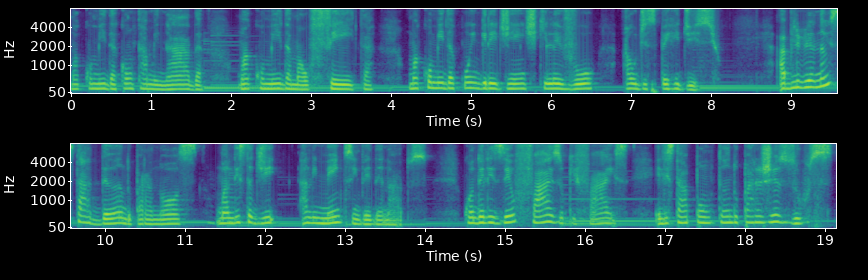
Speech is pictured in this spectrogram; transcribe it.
Uma comida contaminada, uma comida mal feita, uma comida com ingrediente que levou ao desperdício. A Bíblia não está dando para nós uma lista de alimentos envenenados. Quando Eliseu faz o que faz, ele está apontando para Jesus.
